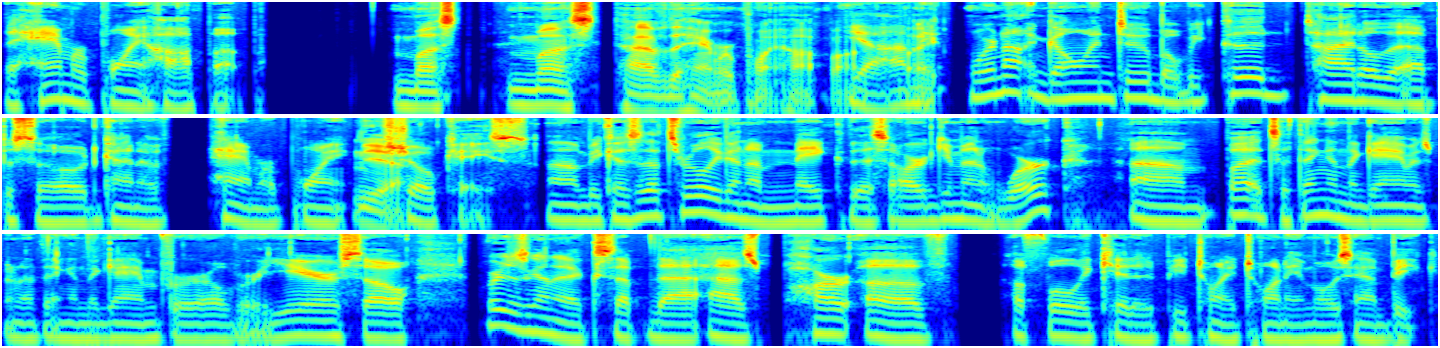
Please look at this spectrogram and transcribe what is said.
the hammer point hop up. Must must have the hammer point hop on. Yeah, I Like, mean, we're not going to, but we could title the episode kind of hammer point Yeah. showcase um, because that's really going to make this argument work. Um, but it's a thing in the game. It's been a thing in the game for over a year. So we're just going to accept that as part of a fully kitted P2020 Mozambique.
